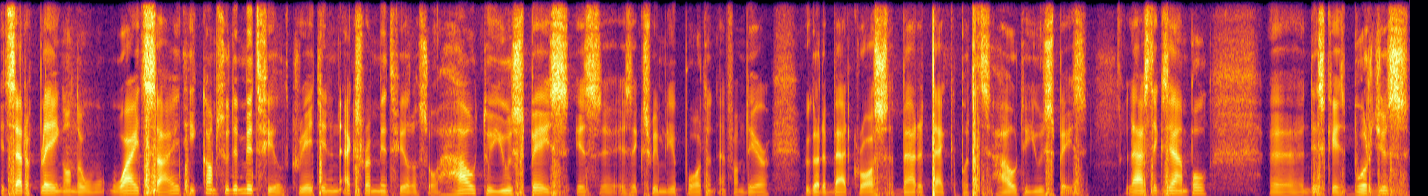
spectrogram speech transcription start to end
Instead of playing on the wide side, he comes to the midfield, creating an extra midfielder. So how to use space is, uh, is extremely important, and from there we got a bad cross, a bad attack, but it's how to use space. Last example, uh, in this case Borges,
